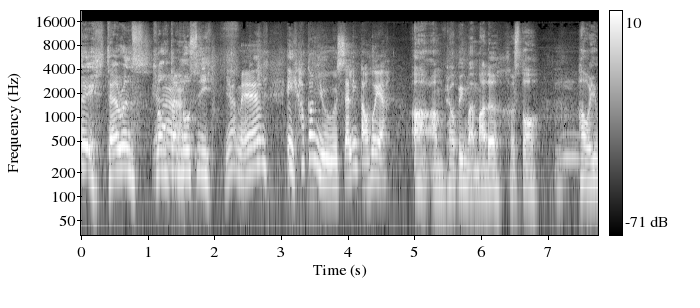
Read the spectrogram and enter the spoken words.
Hey, Terence. Long time no see. Yeah, man. Hey, how come you selling tau hui ah? Ah, I'm helping my mother, her store. How are you?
